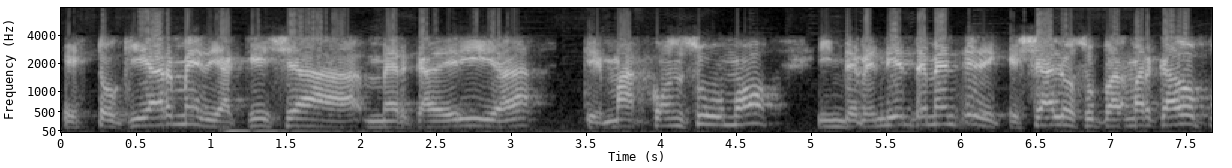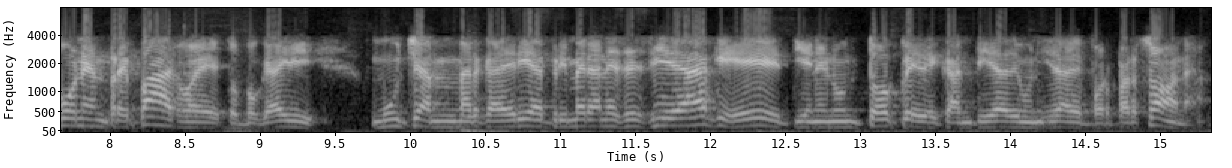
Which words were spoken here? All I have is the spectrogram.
estoquearme de aquella mercadería que más consumo, independientemente de que ya los supermercados ponen reparo a esto, porque hay mucha mercadería de primera necesidad que tienen un tope de cantidad de unidades por persona.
